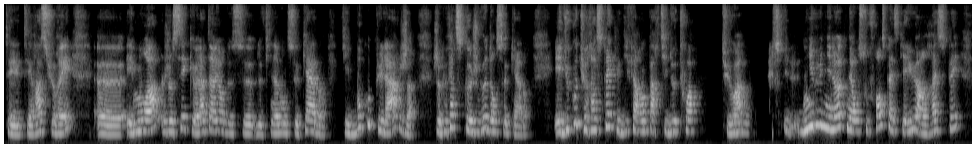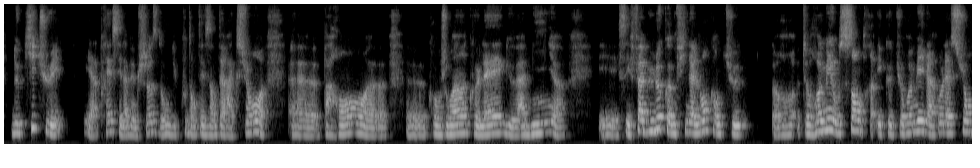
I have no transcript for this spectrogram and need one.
t'es, t'es rassuré. Euh, et moi, je sais que l'intérieur de ce, de finalement de ce cadre qui est beaucoup plus large, je peux faire ce que je veux dans ce cadre. Et du coup, tu respectes les différentes parties de toi, tu vois. Ni l'une ni l'autre n'est en souffrance parce qu'il y a eu un respect de qui tu es. Et après, c'est la même chose, donc du coup, dans tes interactions, euh, parents, euh, euh, conjoints, collègues, amis. et c'est fabuleux comme finalement, quand tu te remets au centre et que tu remets la relation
